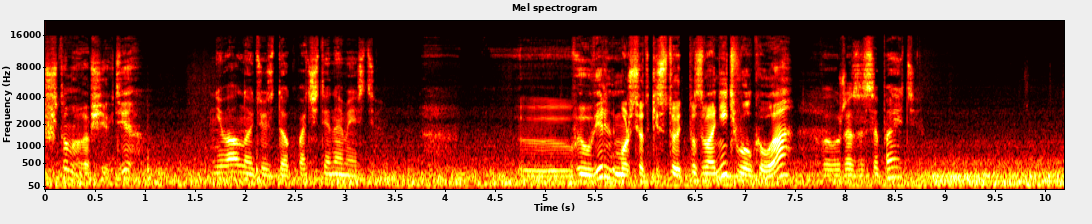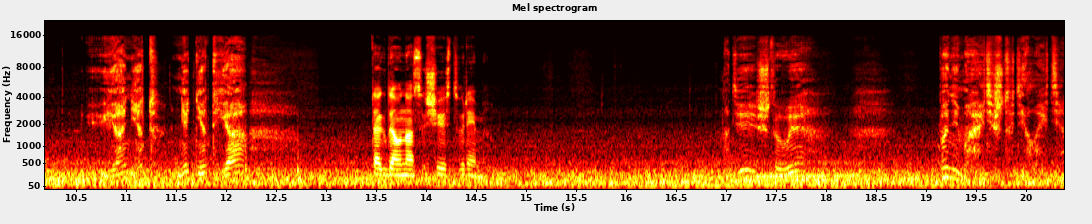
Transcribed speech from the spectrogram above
Что мы вообще, где? Не волнуйтесь, док, почти на месте. Вы уверены, может, все-таки стоит позвонить Волкову, а? Вы уже засыпаете? Я нет. Нет, нет, я... Тогда у нас еще есть время. Надеюсь, что вы понимаете, что делаете.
